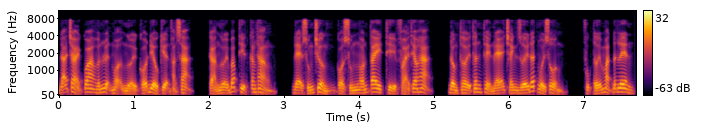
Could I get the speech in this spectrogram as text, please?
đã trải qua huấn luyện mọi người có điều kiện phản xạ, cả người bắp thịt căng thẳng đẻ súng trường, có súng ngón tay thì phải theo hạ, đồng thời thân thể né tránh dưới đất ngồi xổm, phục tới mặt đất lên.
